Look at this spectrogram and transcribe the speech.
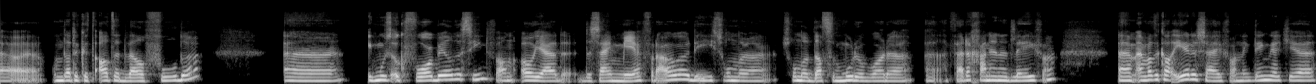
uh, omdat ik het altijd wel voelde. Uh, ik moest ook voorbeelden zien van, oh ja, er zijn meer vrouwen die zonder, zonder dat ze moeder worden verder gaan in het leven. Um, en wat ik al eerder zei, van, ik denk dat je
